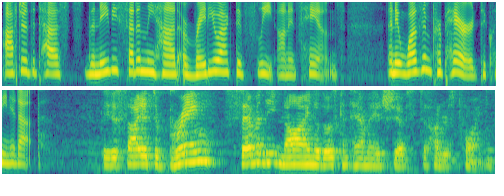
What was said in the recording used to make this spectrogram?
After the tests, the Navy suddenly had a radioactive fleet on its hands, and it wasn't prepared to clean it up. They decided to bring 79 of those contaminated ships to Hunters Point.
